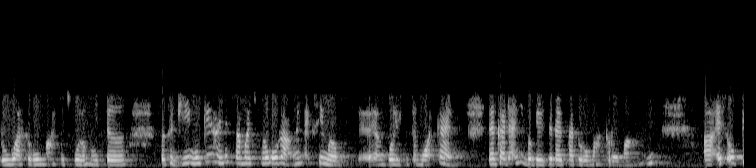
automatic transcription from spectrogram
ruas rumah tu 10 meter persegi mungkin hanya sama 10 orang kan, maksimum yang boleh kita muatkan. Dan keadaan ini berbeza dari satu rumah ke rumah. Uh, SOP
